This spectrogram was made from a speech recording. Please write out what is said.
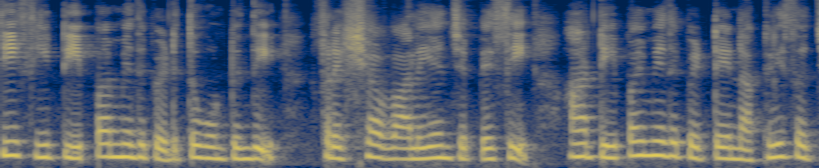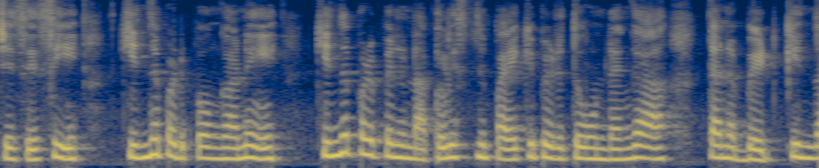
తీసి టీపా మీద పెడుతూ ఉంటుంది. ఫ్రెష్ అవ్వాలి అని చెప్పేసి ఆ టీపాయ్ మీద పెట్టే నక్లీస్ వచ్చేసేసి కింద పడిపోగానే కింద పడిపోయిన నక్లీస్ని పైకి పెడుతూ ఉండగా తన బెడ్ కింద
